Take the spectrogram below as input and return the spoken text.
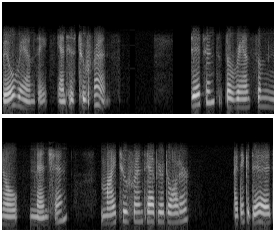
Bill Ramsey and his two friends. Didn't the ransom note mention my two friends have your daughter? I think it did.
